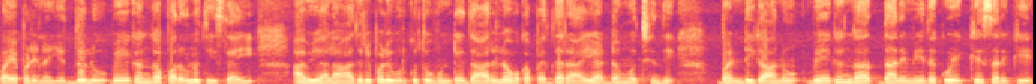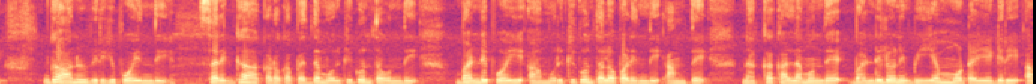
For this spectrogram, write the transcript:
భయపడిన ఎద్దులు వేగంగా పరుగులు తీశాయి. అవి అలా అదిరిపడి ఉరుకుతూ ఉంటే దారిలో ఒక పెద్ద రాయి అడ్డం వచ్చింది. బండి గాను వేగంగా దాని మీదకు ఎక్కేసరికి గాను విరిగిపోయింది. సరిగ్గా అక్కడ ఒక పెద్ద మురికి గుంత ఉంది. బండి పోయి ఆ మురికి గుంతలో పడింది. అంతే. నక్క కళ్ళ ముందే బండిలోని బియ్యం మూట ఎగిరి ఆ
